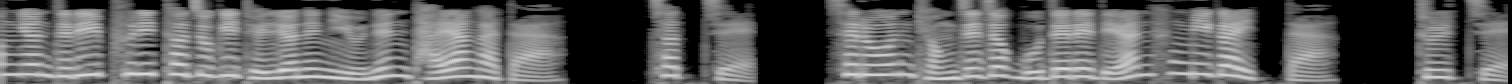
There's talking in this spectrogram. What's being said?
청년들이 프리터족이 되려는 이유는 다양하다. 첫째, 새로운 경제적 모델에 대한 흥미가 있다. 둘째,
